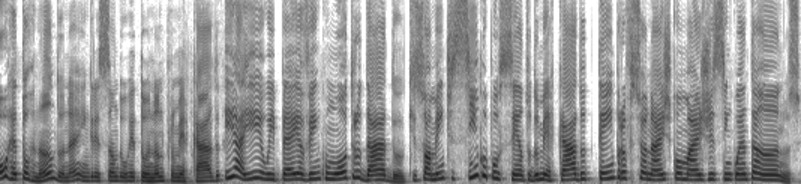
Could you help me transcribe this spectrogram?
ou retornando, né? Ingressando ou retornando para o mercado. E aí o IPEA vem com outro dado, que somente 5% do mercado tem profissionais com mais de 50 anos.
